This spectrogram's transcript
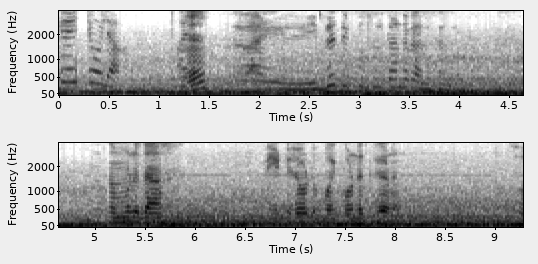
കേറ്റൂല. ഏ? ഇത് ടിപ്പു സുൽത്താന്റെ പാലസ് അല്ലേ? നമ്മളിതാ വീട്ടിലോട്ട് പോയിക്കൊണ്ടിരിക്കുകയാണ്. സോ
